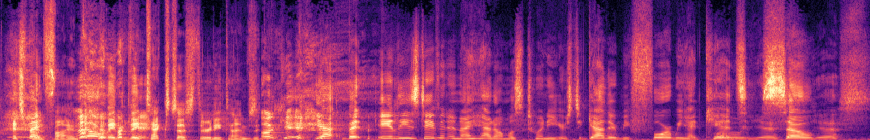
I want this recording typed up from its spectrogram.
It's but- been fine. No, they, they text us 30 times a day. okay. Yeah, but Elise, David, and I had almost 20 years together before we had oh, kids. Oh, yes, so yes.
